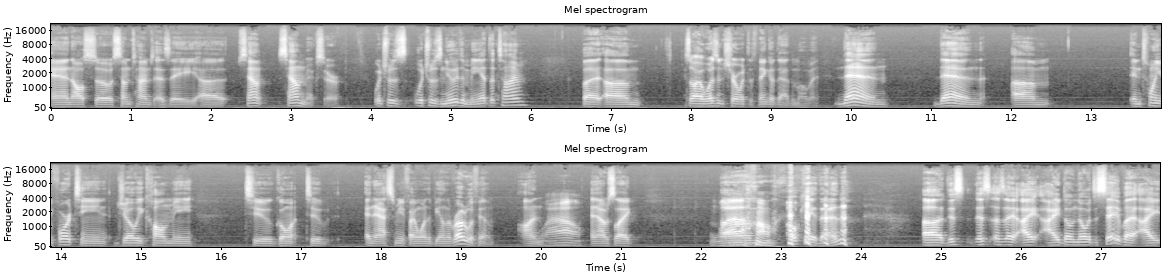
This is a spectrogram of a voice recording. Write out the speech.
and also sometimes as a uh, sound sound mixer, which was which was new to me at the time, but um, so I wasn't sure what to think of that at the moment. Then, then um, in 2014, Joey called me to go to and asked me if I wanted to be on the road with him on, Wow. and I was like, Wow. um, okay then. Uh, this this is a, I I don't know what to say, but I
